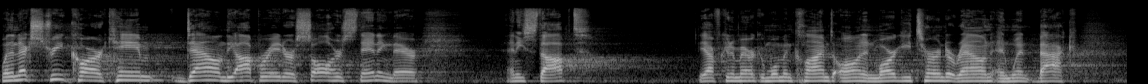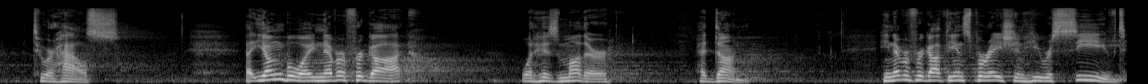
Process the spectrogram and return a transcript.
When the next streetcar came down, the operator saw her standing there and he stopped. The African American woman climbed on, and Margie turned around and went back to her house. That young boy never forgot what his mother had done. He never forgot the inspiration he received,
